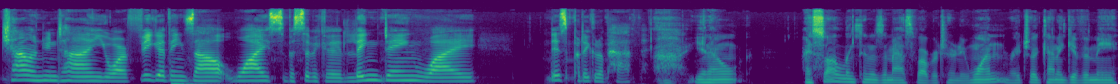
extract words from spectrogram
challenging time. You are figure things out. Why specifically LinkedIn? Why this particular path? Ah, you know, I saw LinkedIn as a massive opportunity. One, Rachel had kind of given me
